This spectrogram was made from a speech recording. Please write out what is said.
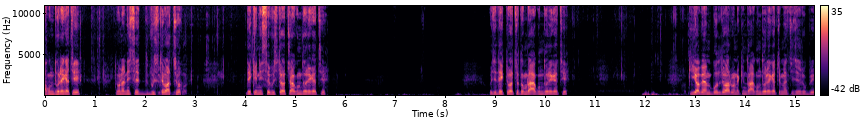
আগুন ধরে গেছে। তোমরা নিশ্চয়ই বুঝতে পারছ? দেখে নিশ্চয়ই বুঝতে পারছ আগুন ধরে গেছে। ওই যে দেখতে পাচ্ছ তোমরা আগুন ধরে গেছে। কী হবে আমি বলতে পারব না, কিন্তু আগুন ধরে গেছে ম্যাচেজের উপরে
